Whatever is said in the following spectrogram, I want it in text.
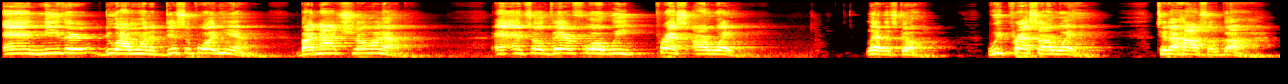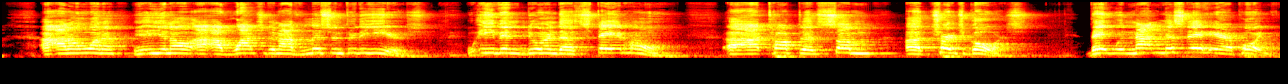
And neither do I want to disappoint him by not showing up. And, and so therefore we press our way. Let us go. We press our way to the house of God. I, I don't want to, you know, I, I've watched and I've listened through the years, even during the stay at home. Uh, I talked to some uh, church goers. They would not miss their hair appointment.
